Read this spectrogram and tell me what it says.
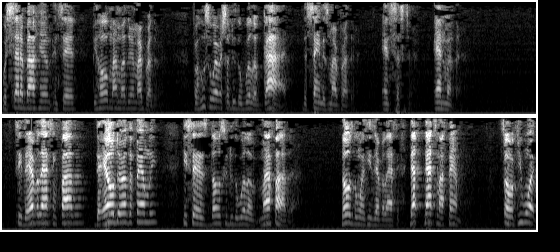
which sat about him, and said, Behold, my mother and my brethren. For whosoever shall do the will of God, the same is my brother and sister and mother. See, the everlasting Father, the elder of the family, he says, those who do the will of my Father, those are the ones he's everlasting. That, that's my family. So if you want,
